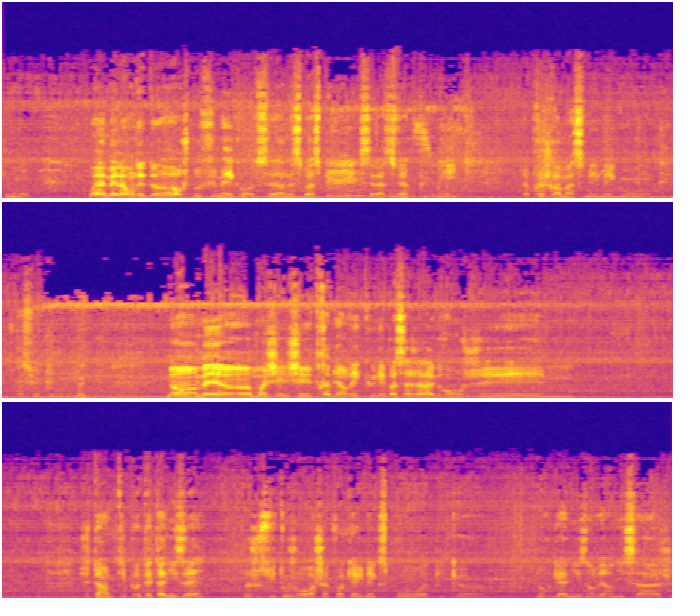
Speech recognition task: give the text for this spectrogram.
fumée. Ouais, mais là on est dehors, je peux fumer quoi. C'est un espace public, c'est la sphère Merci. publique. Après je ramasse mes mégots, euh, rassure-toi. Non, mais euh, moi j'ai très bien vécu les passages à la grange. J'ai j'étais un petit peu tétanisé. Je suis toujours à chaque fois qu'il y a une expo et puis qu'on organise un vernissage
